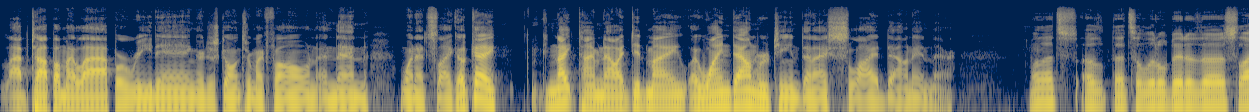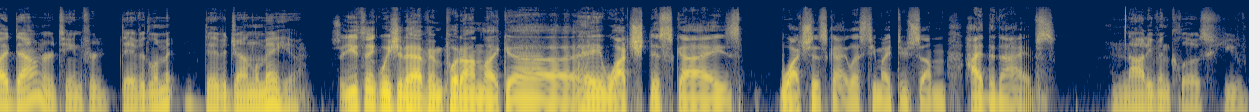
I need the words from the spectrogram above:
Laptop on my lap or reading or just going through my phone and then when it's like, okay, nighttime now, I did my I wind down routine, then I slide down in there. Well, that's a, that's a little bit of the slide down routine for David Lema- David John LeMahieu. So you think we should have him put on like a hey, watch this guy's watch this guy list. He might do something. Hide the knives. Not even close. You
